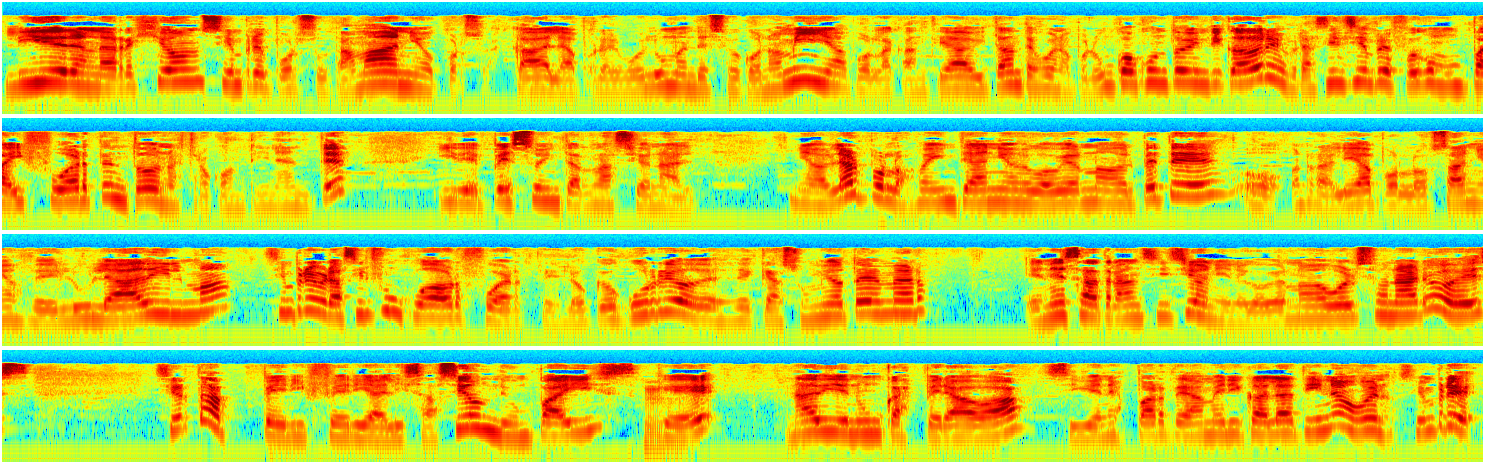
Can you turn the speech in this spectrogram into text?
líder en la región, siempre por su tamaño, por su escala, por el volumen de su economía, por la cantidad de habitantes, bueno, por un conjunto de indicadores, Brasil siempre fue como un país fuerte en todo nuestro continente y de peso internacional. Ni hablar por los 20 años de gobierno del PT, o en realidad por los años de Lula a Dilma, siempre Brasil fue un jugador fuerte. Lo que ocurrió desde que asumió Temer en esa transición y en el gobierno de Bolsonaro es cierta periferialización de un país que nadie nunca esperaba, si bien es parte de América Latina, bueno, siempre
